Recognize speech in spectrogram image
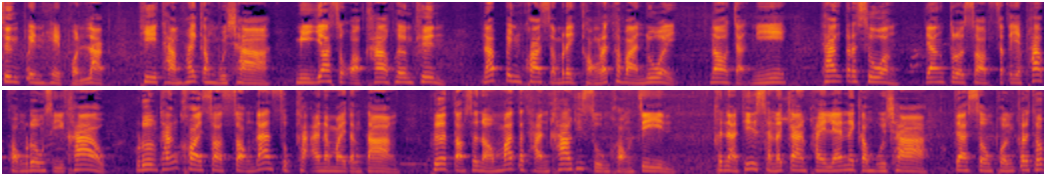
ซึ่งเป็นเหตุผลหลักที่ทำให้กัมพูชามียอดส่งออกข้าวเพิ่มขึ้น นับเป็นความสำเร็จของรัฐบาลด้วย นอกจากนี้ ทางกระทรวงยังตรวจสอบศักยภาพของโรงสีข้าว รวมทั้งคอยสอดส่องด้านสุขอนามัยต่างๆ เพื่อตอบสนองมาตรฐานข้าวที่สูงของจีน ขณะที่สถานการณ์ภัยแล้งในกัมพูชา จะส่งผลกระทบ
